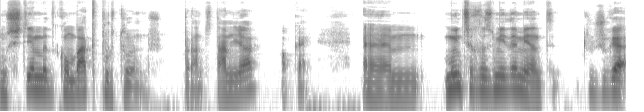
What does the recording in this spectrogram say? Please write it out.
um sistema de combate por turnos. Pronto, está melhor? Ok. Um, muito resumidamente, tu, joga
